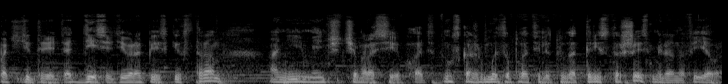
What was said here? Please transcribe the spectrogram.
почти треть. От 10 европейских стран – они меньше, чем Россия платит. Ну, скажем, мы заплатили туда 306 миллионов евро,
